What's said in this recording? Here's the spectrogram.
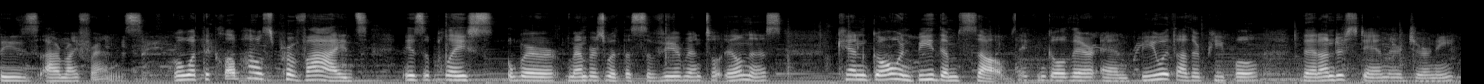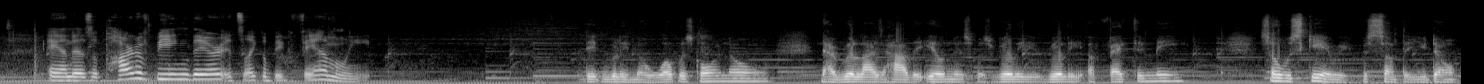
these are my friends. Well, what the clubhouse provides is a place where members with a severe mental illness can go and be themselves. They can go there and be with other people that understand their journey and as a part of being there, it's like a big family. Didn't really know what was going on, not realizing how the illness was really, really affecting me. So it was scary. It was something you don't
